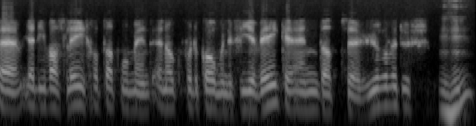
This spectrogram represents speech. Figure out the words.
uh, ja, die was leeg op dat moment en ook voor de komende vier weken. En dat uh, huren we dus. Mm -hmm.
